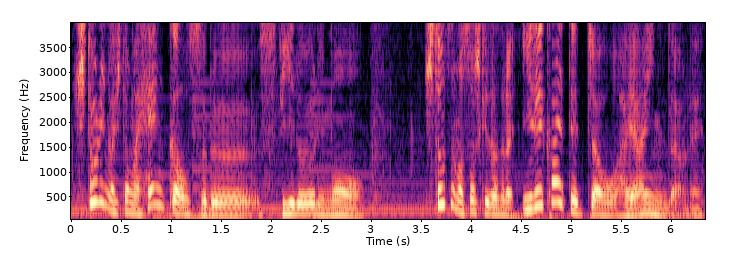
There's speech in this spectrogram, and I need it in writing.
一人の人が変化をするスピードよりも一つの組織だったら入れ替えてっちゃう方が早いんだよね。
